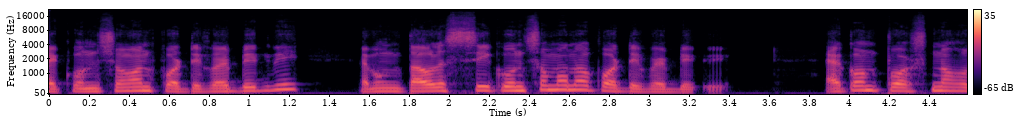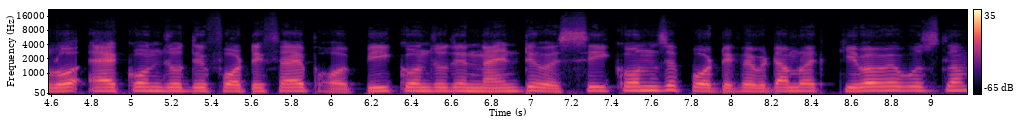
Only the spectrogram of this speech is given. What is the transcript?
এ কোণ সমান ফর্টি ফাইভ ডিগ্রি এবং তাহলে সি কোণ সমানও ফর্টি ফাইভ ডিগ্রি এখন প্রশ্ন হলো এ কোণ যদি ফর্টি ফাইভ হয় বি কোণ যদি নাইনটি হয় সি কোণ যে ফর্টি ফাইভ এটা আমরা কীভাবে বুঝলাম?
